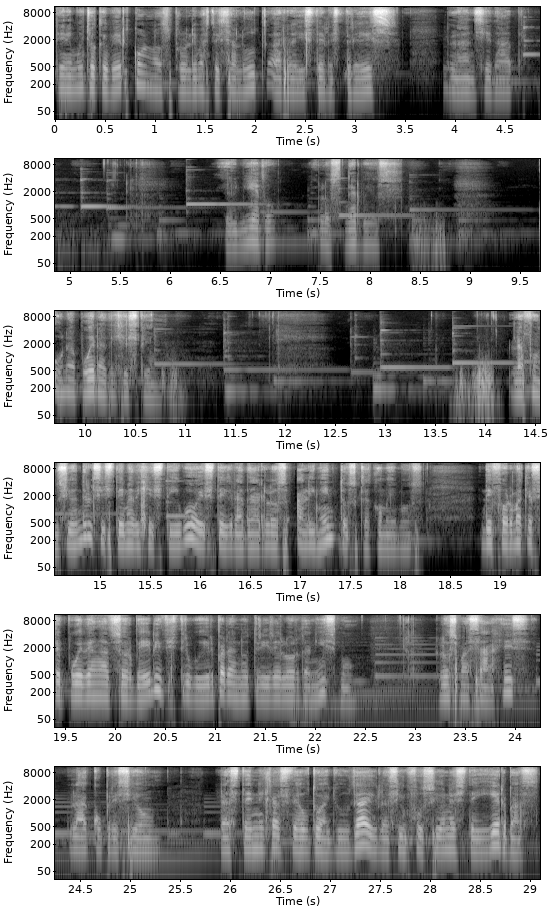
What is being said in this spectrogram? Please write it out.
Tiene mucho que ver con los problemas de salud a raíz del estrés, la ansiedad, el miedo, los nervios, una buena digestión. La función del sistema digestivo es degradar los alimentos que comemos, de forma que se puedan absorber y distribuir para nutrir el organismo. Los masajes, la acupresión, las técnicas de autoayuda y las infusiones de hierbas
